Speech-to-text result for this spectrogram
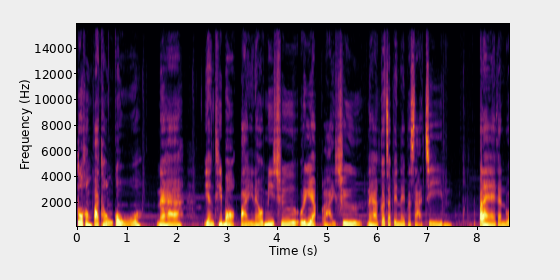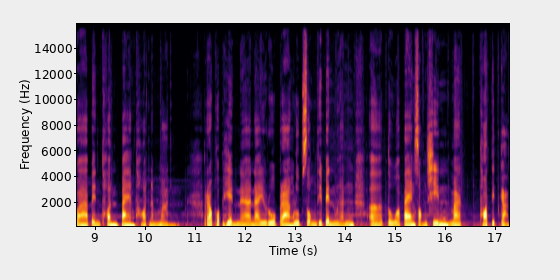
ตัวของปลาท่องโกนะคะ อย่างที่บอกไปนะว่ามีชื่อเรียกหลายชื่อนะคะก็จะเป็นในภาษาจีน แปลกันว่าเป็นท่อนแป้งทอดน้ำมัน เราพบเห็นนะในรูปร่างรูปทรงที่เป็นเหมือนออตัวแป้งสองชิ้นมาทอดติดกัน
